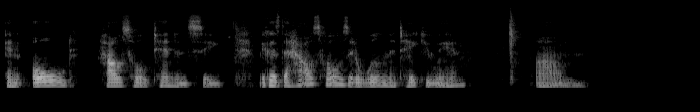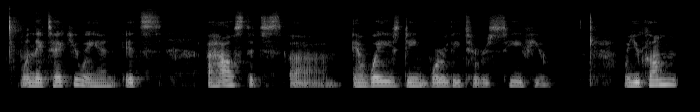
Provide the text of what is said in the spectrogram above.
an old household tendency, because the households that are willing to take you in, um, when they take you in, it's a house that's um, in ways deemed worthy to receive you. When you come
